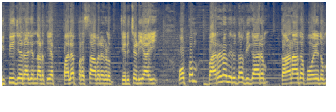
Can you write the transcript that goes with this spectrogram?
ഇ പി ജയരാജൻ നടത്തിയ പല പ്രസ്താവനകളും തിരിച്ചടിയായി. ഒപ്പം ഭരണവിരുദ്ധ വികാരം കാണാതെ പോയതും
